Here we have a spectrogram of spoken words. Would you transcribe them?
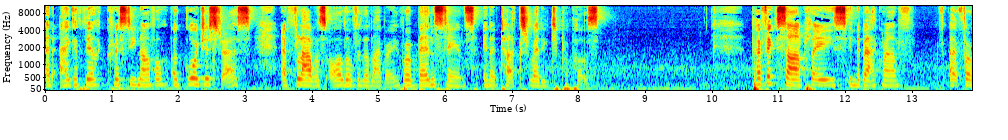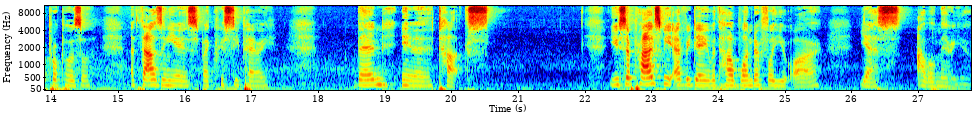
an Agatha Christie novel, a gorgeous dress, and flowers all over the library where Ben stands in a tux ready to propose. Perfect song plays in the background f- uh, for proposal, A Thousand Years by Christina Perri. Ben in a tux. You surprise me every day with how wonderful you are. Yes, I will marry you.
